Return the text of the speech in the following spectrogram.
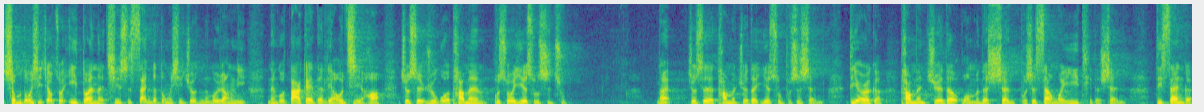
什么东西叫做异端呢？其实三个东西就能够让你能够大概的了解哈，就是如果他们不说耶稣是主，那就是他们觉得耶稣不是神。第二个，他们觉得我们的神不是三位一体的神。第三个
